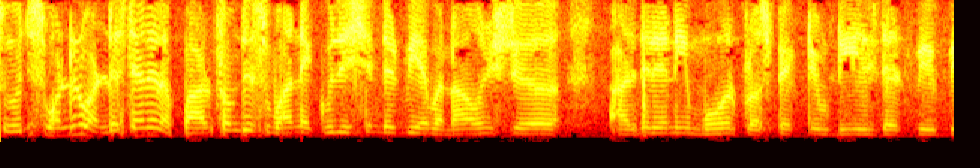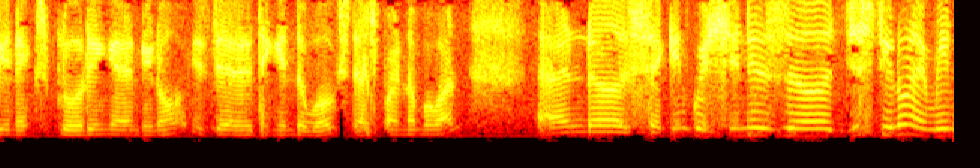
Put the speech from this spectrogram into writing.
So just wanted to understand, and apart from this one acquisition that we have announced, uh, are there any more prospective deals that we've been exploring and, you know, is there anything in the works? That's point number one. And uh, second question is uh, just, you know, I mean,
